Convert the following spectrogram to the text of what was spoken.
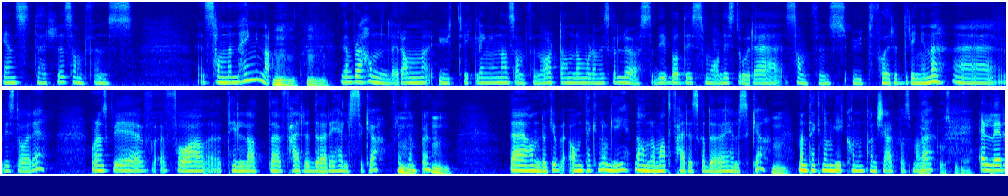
i en større samfunnssammenheng, da. mm, mm, For det handler om utviklingen av samfunnet vårt. Det handler om hvordan vi skal løse de, både de små og de store samfunnsutfordringene eh, vi står i. Hvordan skal vi få til at eh, færre dør i helsekø, f.eks.? mm. Det handler jo ikke om teknologi. Det handler om at færre skal dø i helsekø. Mm. Men teknologi kan kanskje hjelpe oss med det. Hjelpe oss med det. Eller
